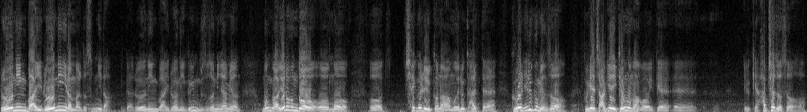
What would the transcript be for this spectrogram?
러닝 바이 러닝이란 말도 씁니다. 그러니까 러닝 바이 러닝. 그게 무슨 소리냐면 뭔가 여러분도 어, 뭐 어, 책을 읽거나 뭐 이렇게 할 때 그걸 읽으면서 그게 자기의 경험하고 이렇게 에, 이렇게 합쳐져서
